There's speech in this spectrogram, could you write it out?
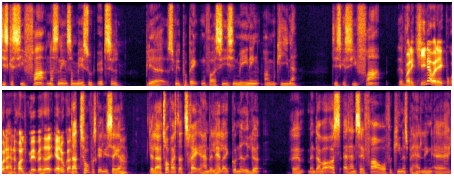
De skal sige fra, når sådan en som Mesut Özil bliver smidt på bænken for at sige sin mening om Kina. De skal sige fra. Var det Kina, var det ikke på grund af, at han holdt med, hvad hedder Erdogan? Der er to forskellige sager. Mm. Eller jeg tror faktisk, der er tre. Han vil heller ikke gå ned i løn. Øh, men der var også, at han sagde fra over for Kinas behandling af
